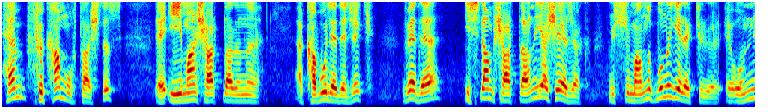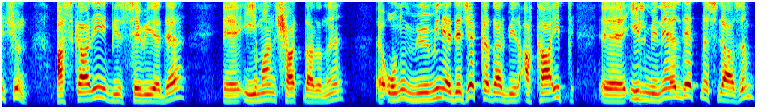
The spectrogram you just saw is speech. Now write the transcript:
hem fıkha muhtaçtır. E, iman şartlarını e, kabul edecek ve de İslam şartlarını yaşayacak. Müslümanlık bunu gerektiriyor. E, onun için asgari bir seviyede e, iman şartlarını e, onu mümin edecek kadar bir akaid e, ilmini elde etmesi lazım.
